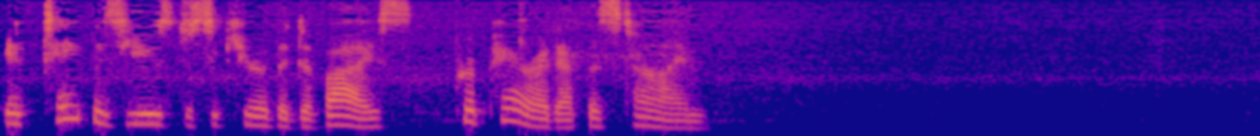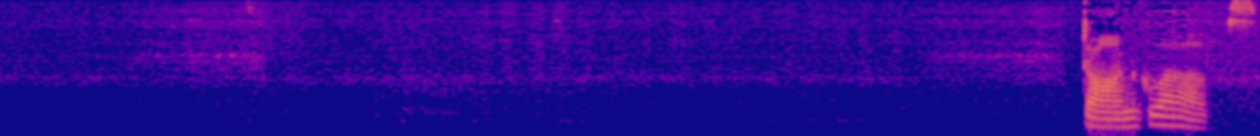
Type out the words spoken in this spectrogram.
If tape is used to secure the device, prepare it at this time. Don gloves.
